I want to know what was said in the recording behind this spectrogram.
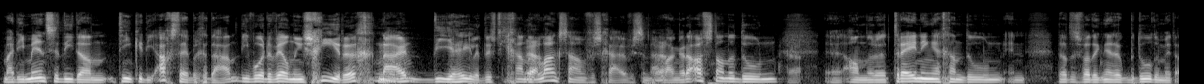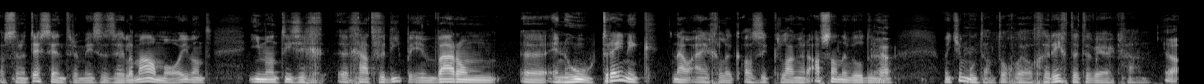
Maar die mensen die dan tien keer die achtste hebben gedaan, die worden wel nieuwsgierig naar die hele. Dus die gaan dan. Ja. langzaam verschuiven. Ze naar Ja. langere afstanden doen, Ja. eh, andere trainingen gaan doen. En dat is wat ik net ook bedoelde met als er een testcentrum is. Dat is helemaal mooi, want iemand die zich gaat verdiepen in waarom en hoe train ik nou eigenlijk als ik langere afstanden wil doen. Ja. Want je moet dan toch wel gerichter te werk gaan. Ja,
